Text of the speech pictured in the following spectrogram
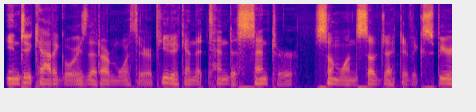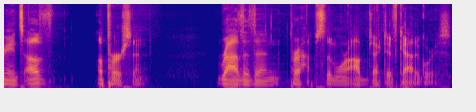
into categories that are more therapeutic and that tend to center someone's subjective experience of a person rather than perhaps the more objective categories.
